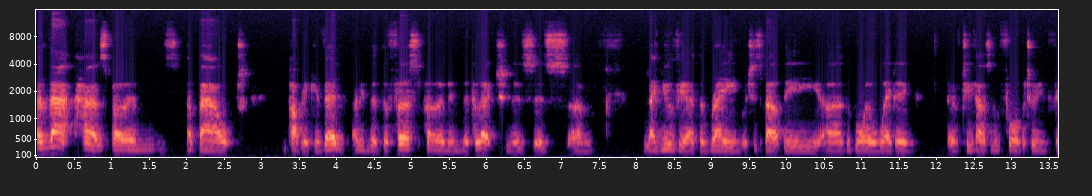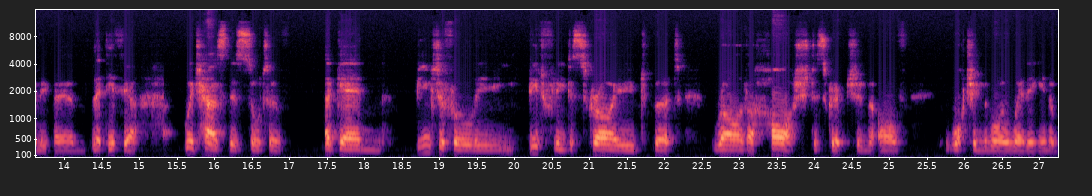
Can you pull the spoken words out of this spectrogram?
And that has poems about public event. I mean, the, the first poem in the collection is, is um, La Lluvia, the rain, which is about the uh, the royal wedding of 2004 between Felipe and Letizia which has this sort of again beautifully beautifully described but rather harsh description of watching the royal wedding in a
